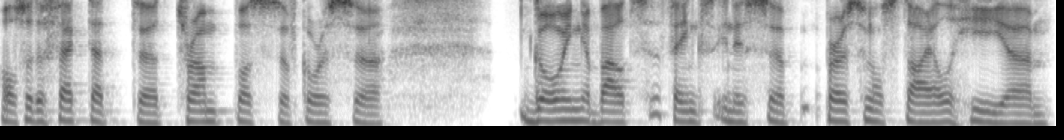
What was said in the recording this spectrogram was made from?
Also, the fact that uh, Trump was, of course, uh, going about things in his uh, personal style. He um,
